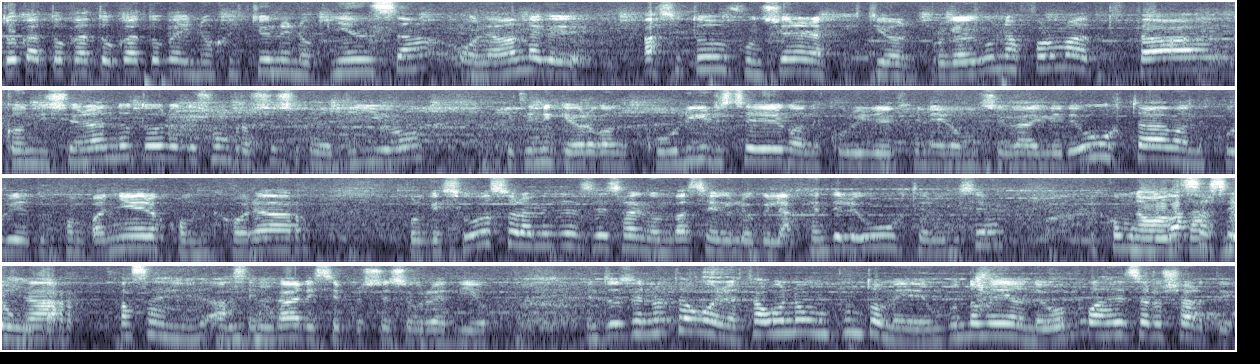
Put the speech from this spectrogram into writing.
toca, toca, toca, toca y no gestiona y no piensa. O la banda que hace todo en función a la gestión. Porque de alguna forma está condicionando todo lo que es un proceso creativo que tiene que ver con descubrirse, con descubrir el género musical que te gusta, con descubrir a tus compañeros, con mejorar. Porque si vos solamente haces algo en base a lo que la gente le gusta, lo que sea, es como No que vas a sesgar, vas a, a sesgar ese proceso creativo. Entonces no está bueno, está bueno un punto medio, un punto medio donde vos puedas desarrollarte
